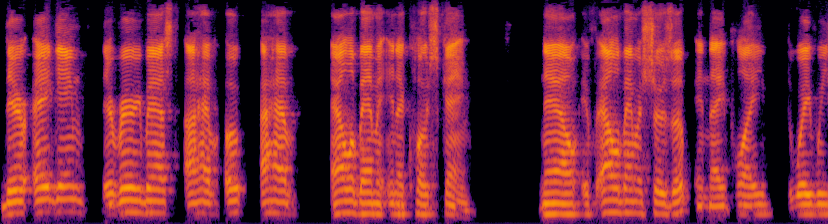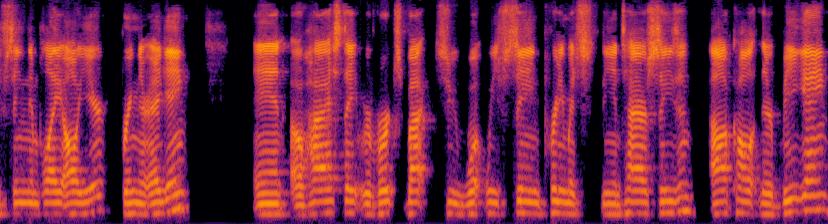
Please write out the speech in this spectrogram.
their A game, their very best, I have I have Alabama in a close game. Now, if Alabama shows up and they play the way we've seen them play all year, bring their A game, and Ohio State reverts back to what we've seen pretty much the entire season, I'll call it their B game.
